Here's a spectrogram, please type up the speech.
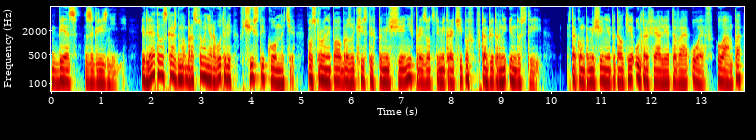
без загрязнений. И для этого с каждым образцом они работали в чистой комнате, устроенной по образу чистых помещений в производстве микрочипов в компьютерной индустрии. В таком помещении на потолке ультрафиолетовая УФ лампа,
